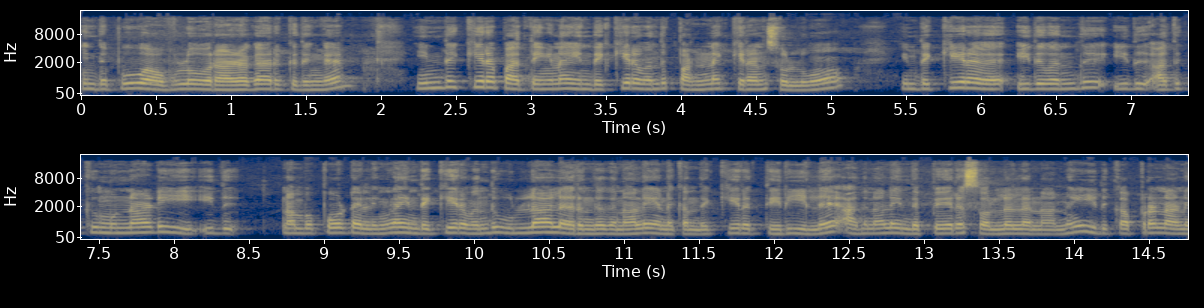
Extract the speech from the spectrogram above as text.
இந்த பூ அவ்வளோ ஒரு அழகாக இருக்குதுங்க. இந்த கீரை பார்த்தீங்கன்னா இந்த கீரை வந்து பண்ணைக்கீரைன்னு சொல்லுவோம். இந்த கீரை இது வந்து இது அதுக்கு முன்னாடி இது நம்ம போட்டோம் இல்லைங்களா? இந்த கீரை வந்து உள்ளால் இருந்ததுனால எனக்கு அந்த கீரை தெரியல. அதனால் இந்த பேரை சொல்லலை நான். இதுக்கப்புறம் நான்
